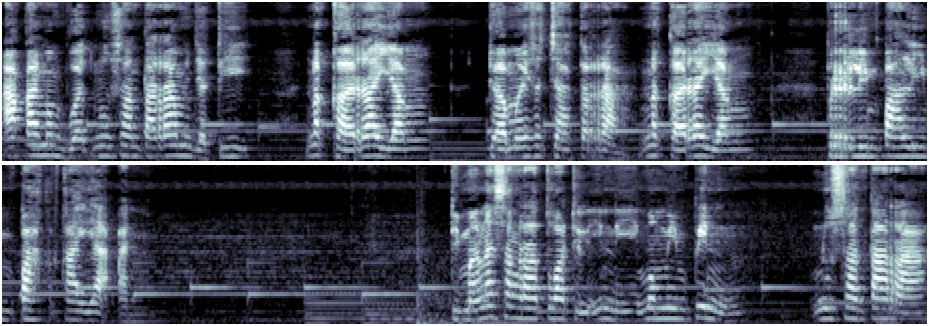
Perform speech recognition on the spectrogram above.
Akan membuat Nusantara menjadi negara yang damai sejahtera, negara yang berlimpah-limpah kekayaan. Di mana Sang Ratu Adil ini memimpin Nusantara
